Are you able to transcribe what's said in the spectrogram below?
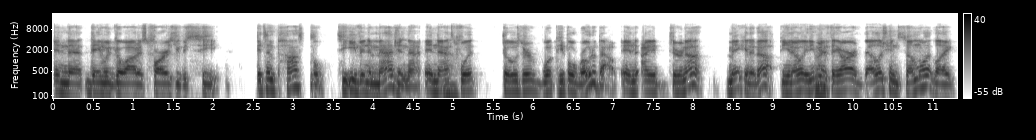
and that they would go out as far as you could see. It's impossible to even imagine that. And that's what those are what people wrote about. And I they're not making it up, you know, and even Right. if they are embellishing somewhat, like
